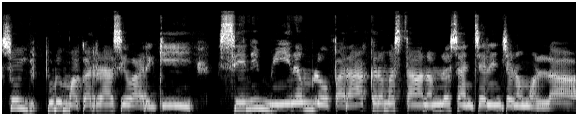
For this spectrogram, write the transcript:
సో ఇప్పుడు మకర రాశి వారికి శని మీనంలో పరాక్రమ స్థానంలో సంచరించడం వల్ల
